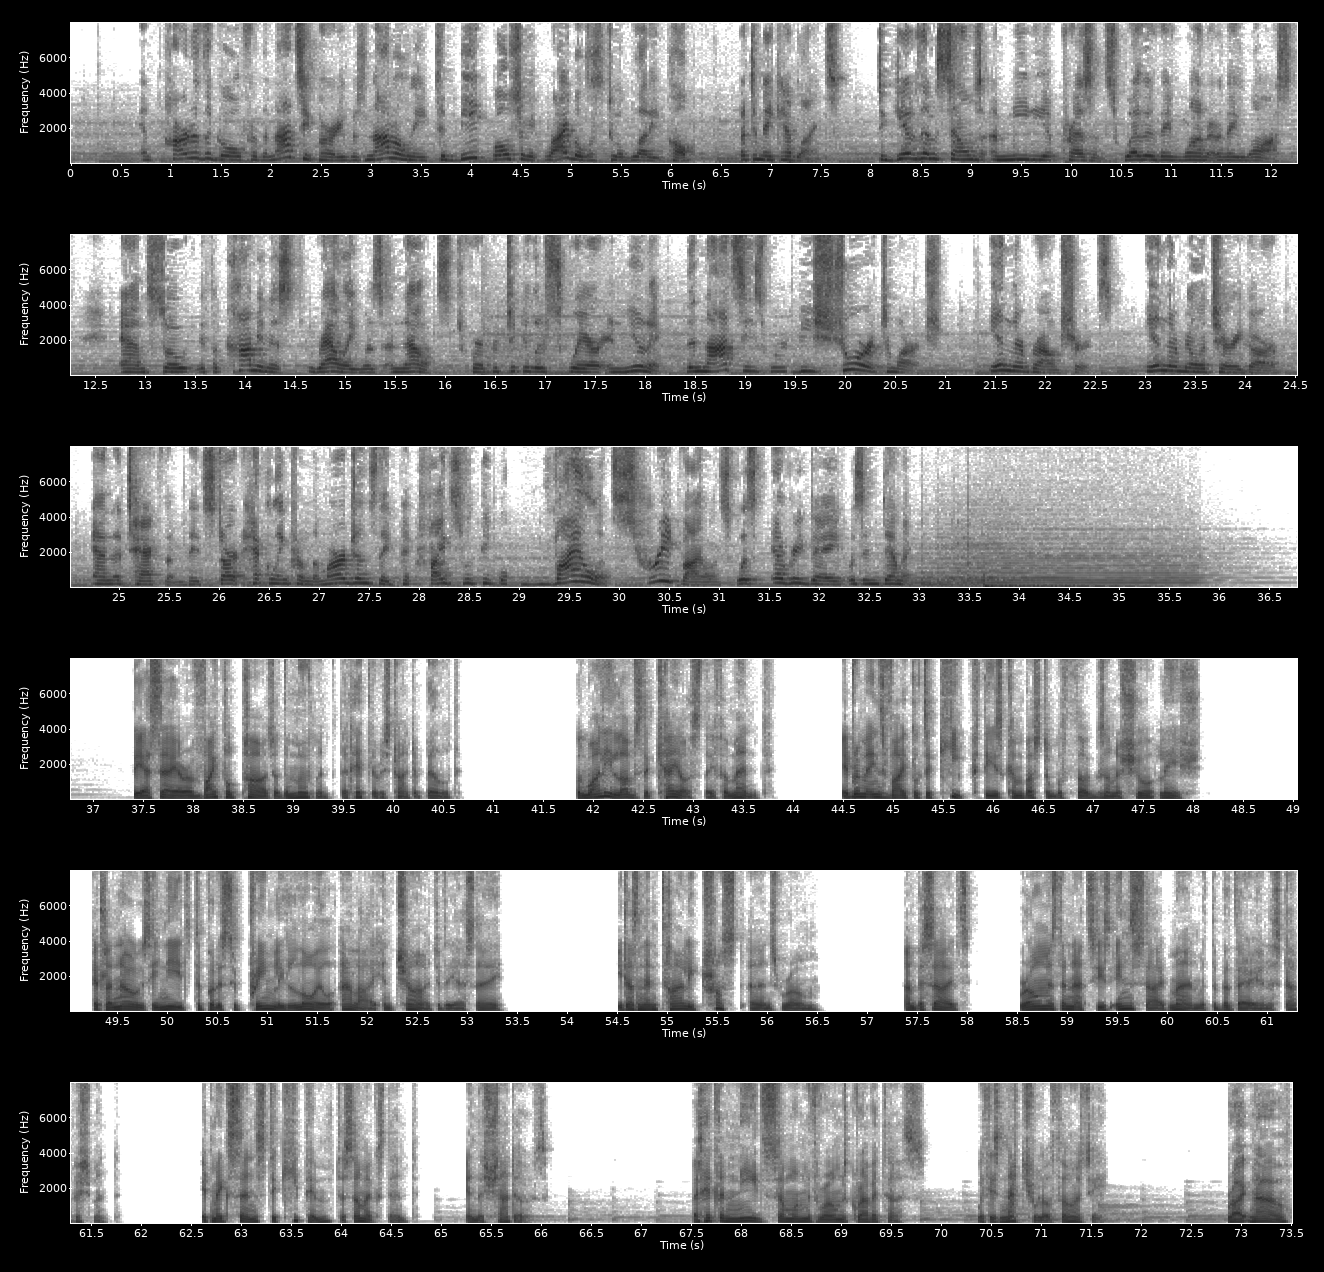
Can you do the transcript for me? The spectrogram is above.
And part of the goal for the Nazi Party was not only to beat Bolshevik rivals to a bloody pulp, but to make headlines to give themselves a media presence, whether they won or they lost. And so, if a communist rally was announced for a particular square in Munich, the Nazis would be sure to march in their brown shirts, in their military garb, and attack them. They'd start heckling from the margins, they'd pick fights with people. Violence, street violence, was every day, was endemic. The SA are a vital part of the movement that Hitler is trying to build. But while he loves the chaos they foment, it remains vital to keep these combustible thugs on a short leash. Hitler knows he needs to put a supremely loyal ally in charge of the SA. He doesn't entirely trust Ernst Röhm. And besides, Röhm is the Nazis' inside man with the Bavarian establishment. It makes sense to keep him, to some extent, in the shadows. But Hitler needs someone with Röhm's gravitas, with his natural authority. Right now,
